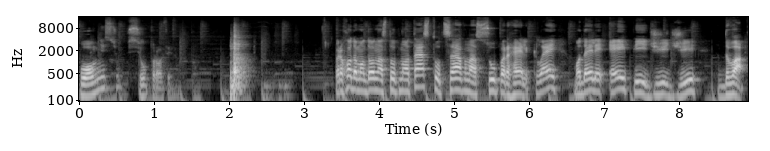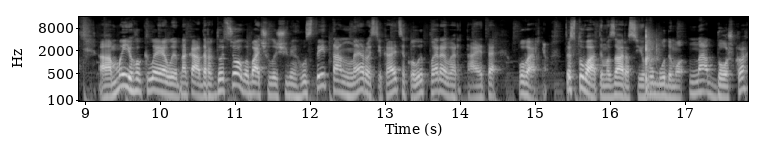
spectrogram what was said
повністю всю профіль. Переходимо до наступного тесту. Це в нас супергель клей моделі APGG 2. Ми його клеїли на кадрах до цього. Ви бачили, що він густий та не розтікається, коли перевертаєте поверхню. Тестувати ми зараз його будемо на дошках.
